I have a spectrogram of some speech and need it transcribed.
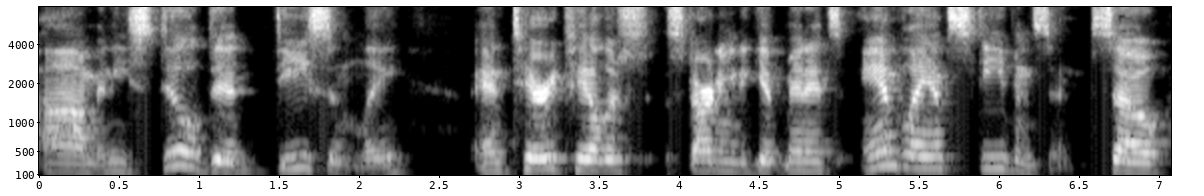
um, and he still did decently. And Terry Taylor's starting to get minutes, and Lance Stephenson. So,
